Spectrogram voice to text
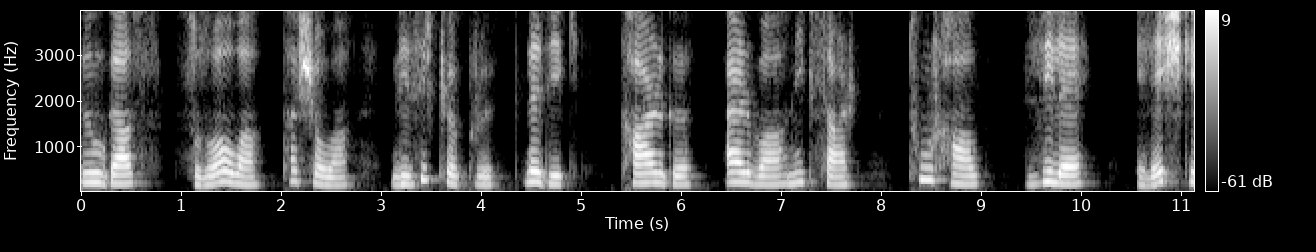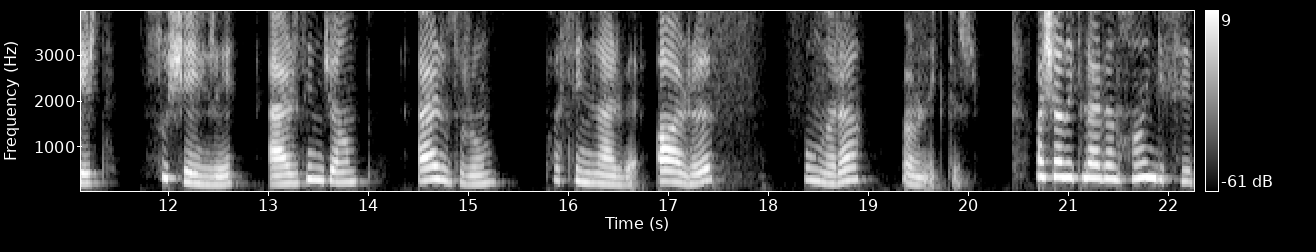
Ilgaz, Suluova, Taşova, Vezirköprü, Ledik, Kargı, Erbaa, Niksar, Turhal, Zile, Eleşkirt, Suşehri, Erzincan, Erzurum, Pasinler ve Ağrı bunlara örnektir. Aşağıdakilerden hangisi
